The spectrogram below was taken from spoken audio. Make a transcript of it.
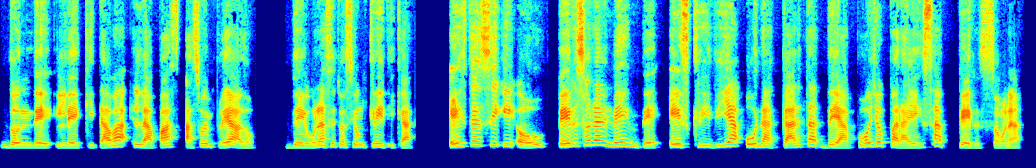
donde le quitaba la paz a su empleado de una situación crítica, este CEO personalmente escribía una carta de apoyo para esa persona,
